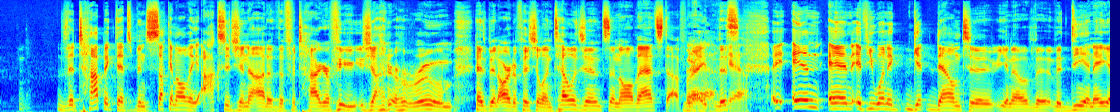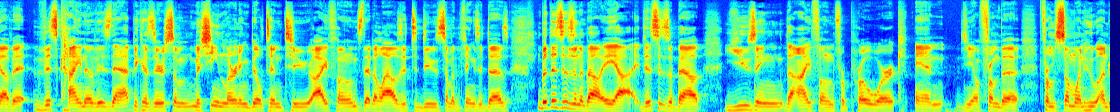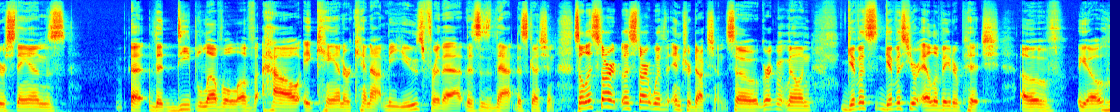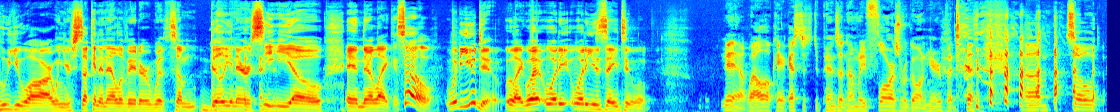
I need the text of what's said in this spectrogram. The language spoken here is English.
the topic that's been sucking all the oxygen out of the photography genre room has been artificial intelligence and all that stuff, right? Yeah, this yeah. and and if you want to get down to, you know, the the DNA of it, this kind of is that because there's some machine learning built into iPhones that allows it to do some of the things it does. But this isn't about AI. This is about using the iPhone for pro work and, you know, from the from someone who understands uh, the deep level of how it can or cannot be used for that. This is that discussion. So let's start. Let's start with introduction. So Greg McMillan, give us give us your elevator pitch of you know who you are when you're stuck in an elevator with some billionaire CEO and they're like, "So, what do you do? Like, what what do you, what do you say to them?" Yeah, well, okay. I guess it depends on how many floors we're going here, but um, so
